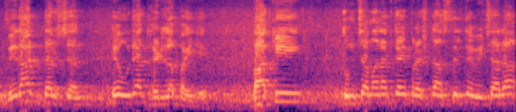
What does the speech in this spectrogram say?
विराट दर्शन हे उद्या घडलं पाहिजे. बाकी तुमच्या मनात काही प्रश्न असतील ते विचारा.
